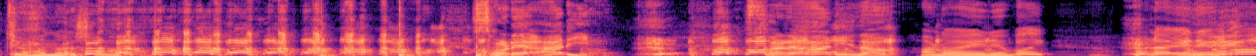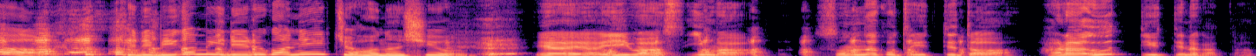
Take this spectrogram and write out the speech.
っていう話よ。それあり。それありな。ん払えれば払えればテレビが見れるがねっていう話よ。いやいや今今そんなこと言ってた？払うって言ってなかった？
